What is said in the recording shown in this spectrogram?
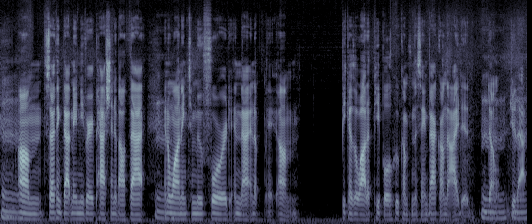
Hmm. Um, so I think that made me very passionate about that hmm. and wanting to move forward in that. In a, um, because a lot of people who come from the same background that I did hmm. don't do that.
